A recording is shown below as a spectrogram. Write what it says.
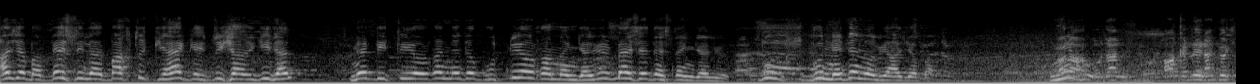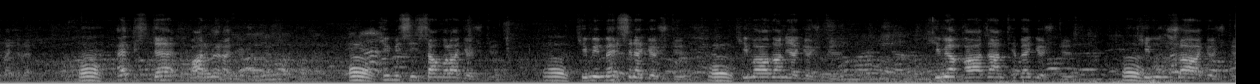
acaba Besliler baktık ki herkes dışarı giden ne bitti yorgan ne de kutlu yorgandan geliyor, Mercedes'ten geliyor. Bu bu neden oluyor acaba? Niye Valla bu? buradan akıllıyla göçmediler. Ha, Hepsi de varlığıyla göçtü. evet, Kimisi İstanbul'a göçtü. Evet, Kimi Mersin'e göçtü. Evet. Kimi Adana'ya göçtü. Kimi Gaziantep'e göçtü. Evet. Kimi Uşak'a göçtü.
